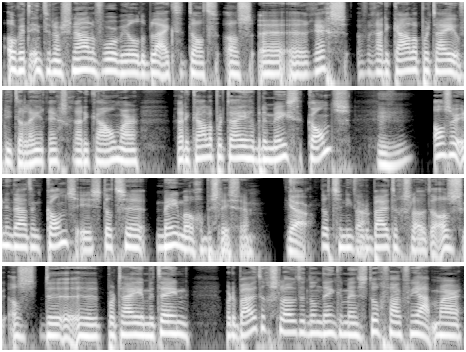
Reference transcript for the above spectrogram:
ook uit internationale voorbeelden blijkt dat als uh, rechtsradicale partijen, of niet alleen rechtsradicaal, maar radicale partijen hebben de meeste kans. Mm -hmm. Als er inderdaad een kans is dat ze mee mogen beslissen. Ja. Dat ze niet ja. worden buitengesloten. Als, als de partijen meteen worden buitengesloten, dan denken mensen toch vaak van ja, maar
